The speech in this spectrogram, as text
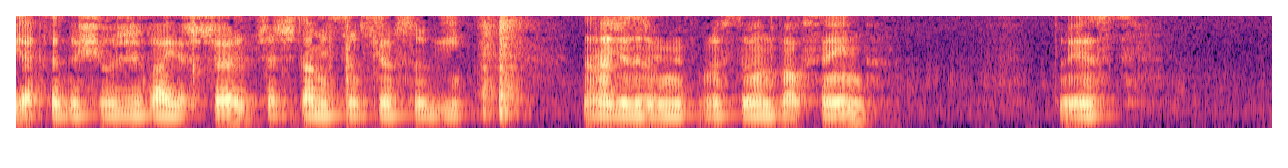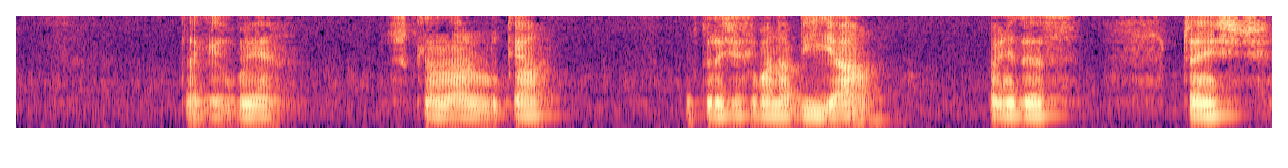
Jak tego się używa jeszcze. Przeczytam instrukcję obsługi. Na razie zrobimy po prostu unboxing. Tu jest tak jakby szklana rurka, do której się chyba nabija. Pewnie to jest część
